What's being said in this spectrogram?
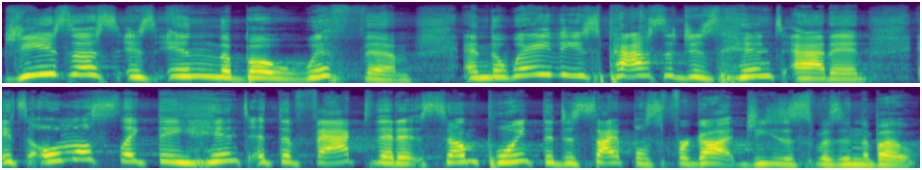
Jesus is in the boat with them. And the way these passages hint at it, it's almost like they hint at the fact that at some point the disciples forgot Jesus was in the boat.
